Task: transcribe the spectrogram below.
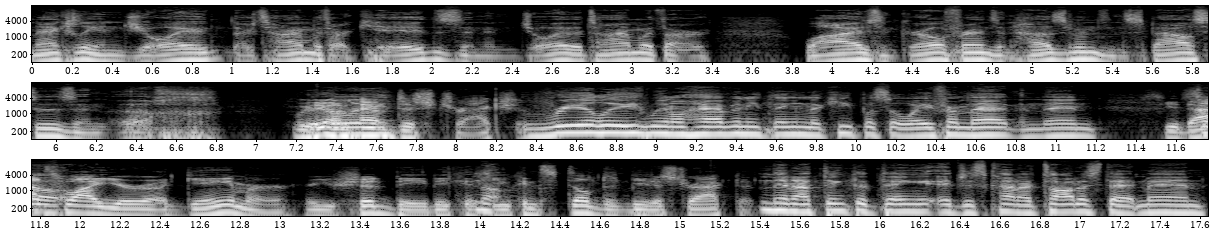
and actually enjoy their time with our kids and enjoy the time with our wives and girlfriends and husbands and spouses and ugh we don't have distractions. really we don't have anything to keep us away from that and then See, that's So- why you're a gamer, or you should be, because No. you can still be distracted. and then I think the thing it just kind of taught us that man,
